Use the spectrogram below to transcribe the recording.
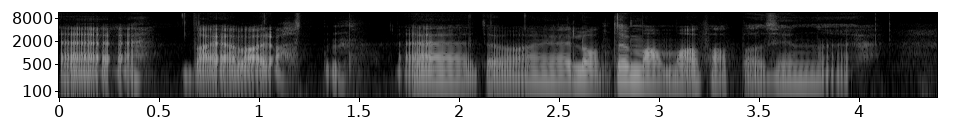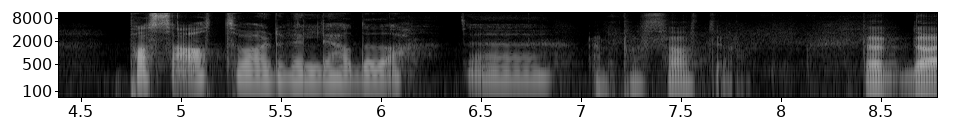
eh, da jeg var 18. Eh, det var, jeg lånte mamma og pappa sin eh, Passat, var det vel de hadde da. Det, En Passat, ja. Da, da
